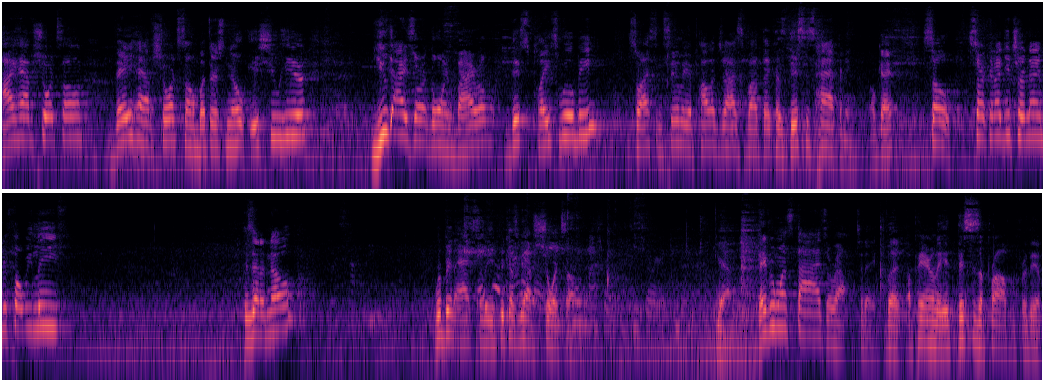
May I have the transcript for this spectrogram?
I have shorts on. They have shorts on, but there's no issue here. You guys aren't going viral. This place will be. So I sincerely apologize about that because this is happening. Okay. So, sir, can I get your name before we leave? Is that a no? Asked to leave because we have shorts on. Yeah. Everyone's thighs are out today, but apparently it, this is a problem for them.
